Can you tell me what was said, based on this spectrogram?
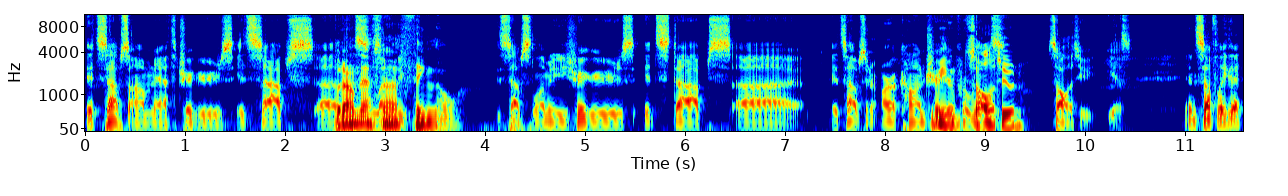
it stops Omnath triggers. It stops. Uh, But the I'm not a Solemnity- thing though. It stops Solemnity triggers. It stops. Uh, it stops an Archon trigger for solitude. Solitude, yes, and stuff like that.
